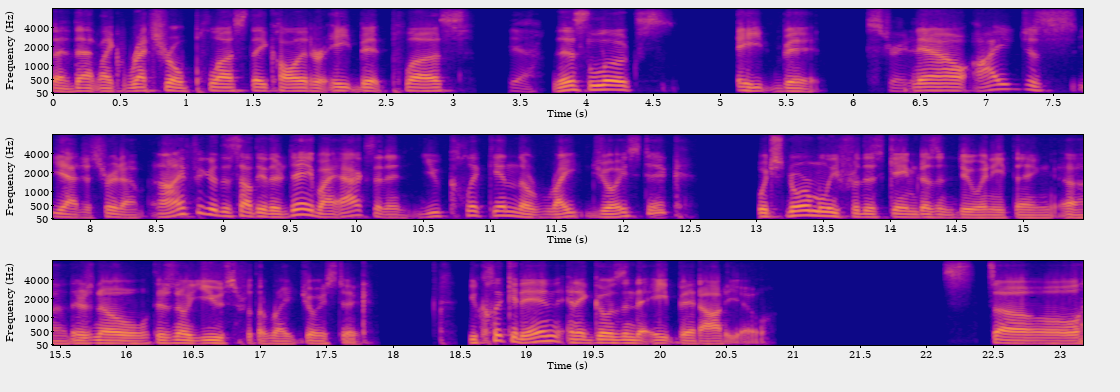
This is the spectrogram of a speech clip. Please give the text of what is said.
that that like retro plus they call it or 8 bit plus. Yeah. this looks 8 bit straight up. now i just yeah just straight up. And i figured this out the other day by accident. You click in the right joystick which normally for this game doesn't do anything uh, there's no there's no use for the right joystick. You click it in and it goes into 8 bit audio. So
